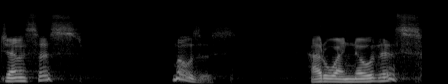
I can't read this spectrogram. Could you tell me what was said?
Genesis? Moses. How do I know this?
